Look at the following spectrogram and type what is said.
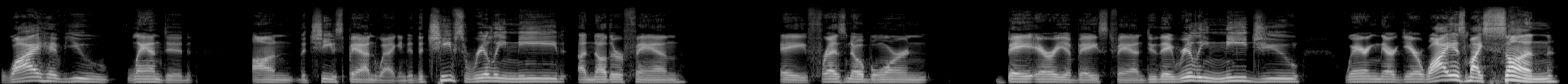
why have you landed on the Chiefs bandwagon? Did the Chiefs really need another fan a Fresno born Bay Area based fan? Do they really need you wearing their gear? Why is my son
